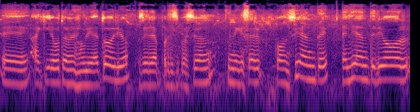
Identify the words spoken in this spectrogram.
Eh, aquí el voto no es obligatorio, o sea, la participación tiene que ser consciente. El día anterior,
